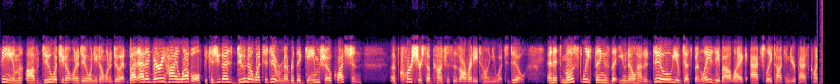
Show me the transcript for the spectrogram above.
theme of do what you don't want to do when you don't want to do it, but at a very high level, because you guys do know what to do. Remember the game show question. Of course, your subconscious is already telling you what to do. And it's mostly things that you know how to do. You've just been lazy about, like actually talking to your past clients.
